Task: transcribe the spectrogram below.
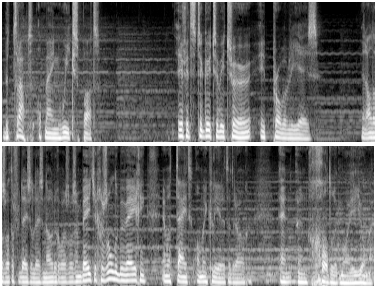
betrapt op mijn weak spot. If it's too good to be true, it probably is. En alles wat er voor deze les nodig was, was een beetje gezonde beweging en wat tijd om mijn kleren te drogen en een goddelijk mooie jongen.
